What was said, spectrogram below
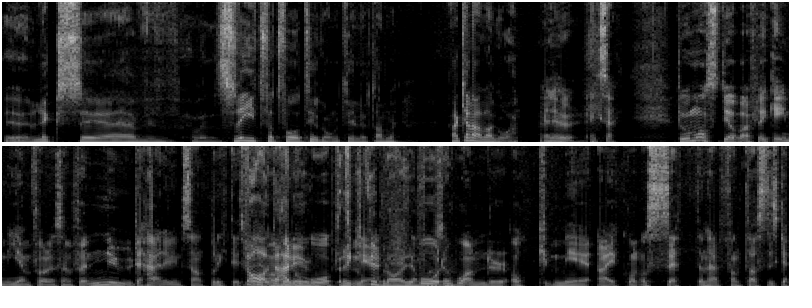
eh, lyxsvit eh, för att få tillgång till utan här kan alla gå. Eller hur? Exakt. Då måste jag bara flika in med jämförelsen för nu, det här är ju intressant på riktigt. ja, det här är ju riktigt bra jämförelse. Både Wonder och med Icon och sett den här fantastiska,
